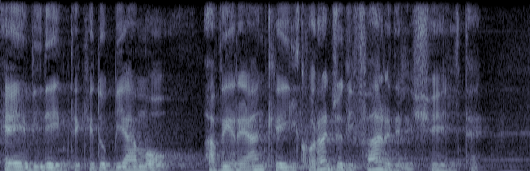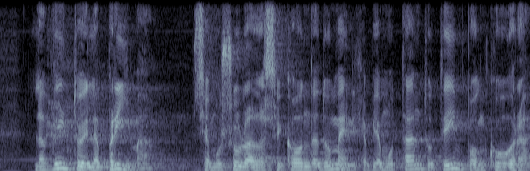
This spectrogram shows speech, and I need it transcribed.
è evidente che dobbiamo avere anche il coraggio di fare delle scelte. L'avvento è la prima, siamo solo alla seconda domenica, abbiamo tanto tempo ancora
